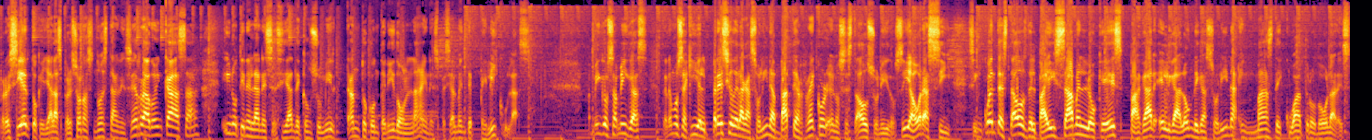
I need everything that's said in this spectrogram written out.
Pero es cierto que ya las personas no están encerrados en casa y no tienen la necesidad de consumir tanto contenido online, especialmente películas. Amigos, amigas, tenemos aquí el precio de la gasolina bate récord en los Estados Unidos. Sí, ahora sí, 50 estados del país saben lo que es pagar el galón de gasolina en más de 4 dólares.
